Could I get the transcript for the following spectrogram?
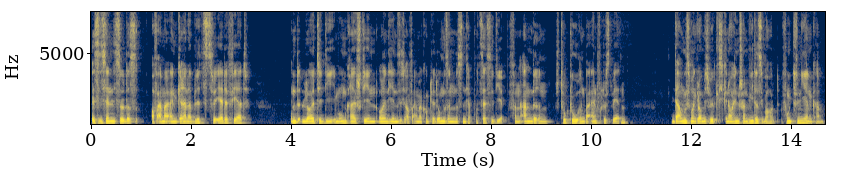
Es ist ja nicht so, dass auf einmal ein greller Blitz zur Erde fährt und Leute, die im Umkreis stehen, orientieren sich auf einmal komplett um, sondern das sind ja Prozesse, die von anderen Strukturen beeinflusst werden. Da muss man, glaube ich, wirklich genau hinschauen, wie das überhaupt funktionieren kann.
